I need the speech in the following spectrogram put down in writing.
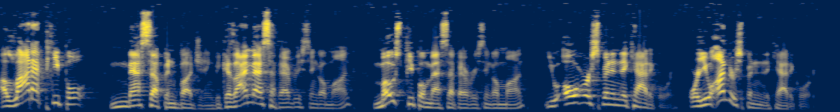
a lot of people mess up in budgeting because I mess up every single month. Most people mess up every single month. You overspend in a category or you underspend in a category.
